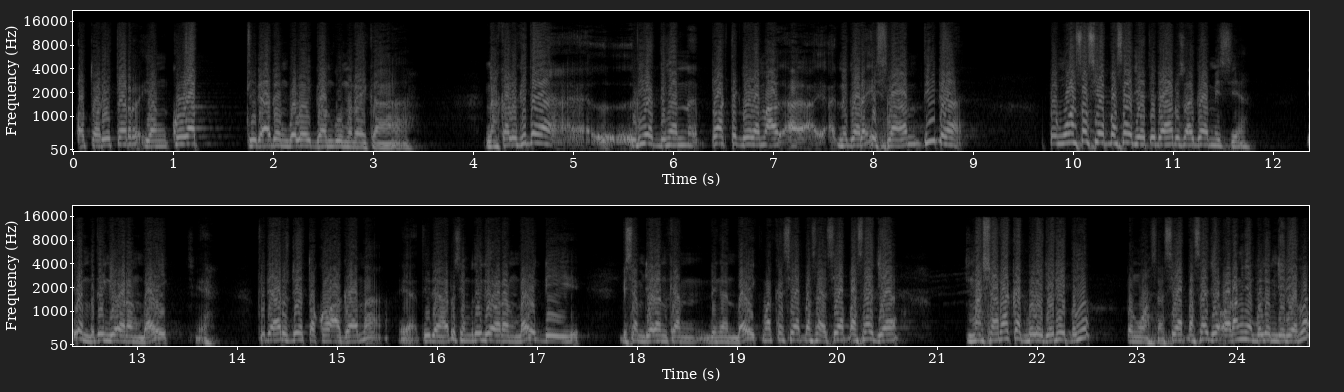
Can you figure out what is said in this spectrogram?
otoriter yang kuat, tidak ada yang boleh ganggu mereka. Nah, kalau kita eh, lihat dengan praktek dalam eh, negara Islam, tidak. Penguasa siapa saja tidak harus agamis ya. Yang penting dia orang baik ya. Tidak harus dia tokoh agama ya, tidak harus yang penting dia orang baik di bisa menjalankan dengan baik, maka siapa saja siapa saja masyarakat boleh jadi penguasa. Siapa saja orangnya boleh menjadi apa?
